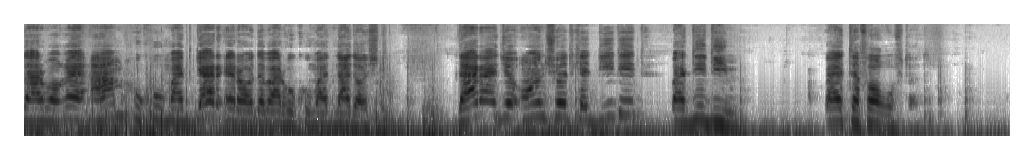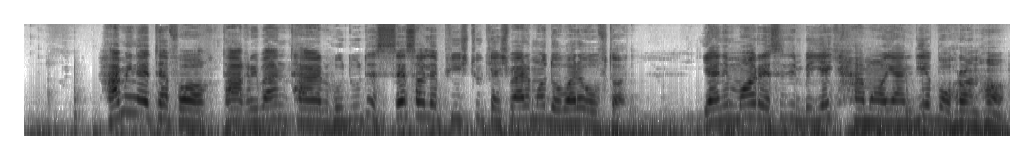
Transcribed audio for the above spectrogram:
در واقع امر حکومتگر اراده بر حکومت نداشت. درجه آن شد که دیدید و دیدیم و اتفاق افتاد. همین اتفاق تقریبا در حدود سه سال پیش تو کشور ما دوباره افتاد. یعنی ما رسیدیم به یک همایندی بحران ها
